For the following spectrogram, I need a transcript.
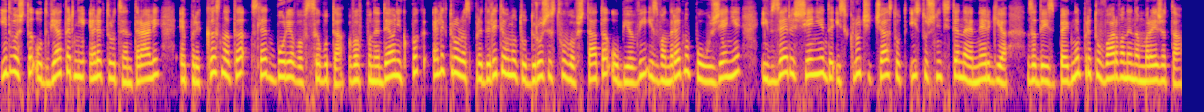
идваща от вятърни електроцентрали, е прекъсната след буря в събота. В понеделник пък електроразпределителното дружество в щата обяви извънредно положение и взе решение да изключи част от източниците на енергия, за да избегне претоварването натоварване на мрежата.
